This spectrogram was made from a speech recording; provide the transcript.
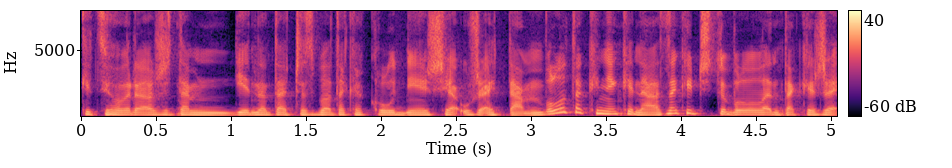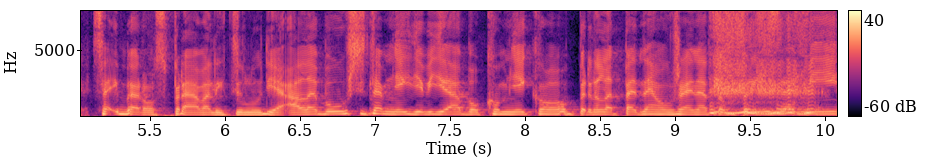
keď si hovorila, že tam jedna tá časť bola taká kľudnejšia, už aj tam bolo také nejaké náznaky, či to bolo len také, že sa iba rozprávali tí ľudia, alebo už si tam niekde videla bokom niekoho prilepeného už aj na tom prízemí,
